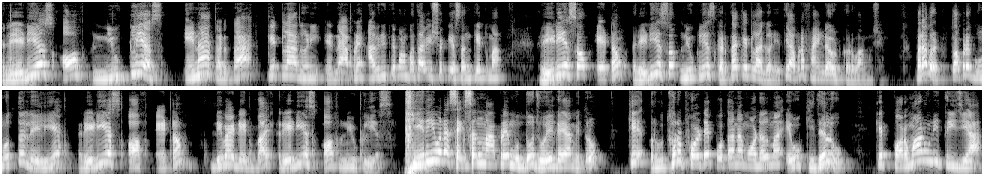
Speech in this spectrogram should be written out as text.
રેડિયસ ઓફ ન્યુક્લિયસ એના કરતાં કેટલા ગણી? એટલે આપણે આવી રીતે પણ બતાવી શકીએ સંકેતમાં. Radius of atom, radius of nucleus કરતાં કેટલા ગણી તે આપણે ફાઇન્ડ આઉટ કરવાનું છે. બરાબર? તો આપણે ગુણોત્તર લઈ લઈએ. Radius of atom divided by radius of nucleus. થિયરીવાળા સેક્શનમાં આપણે મુદ્દો જોઈ ગયા મિત્રો, કે રુથરફોર્ડે પોતાના મોડલમાં એવું કીધેલું કે પરમાણુની ત્રિજ્યા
